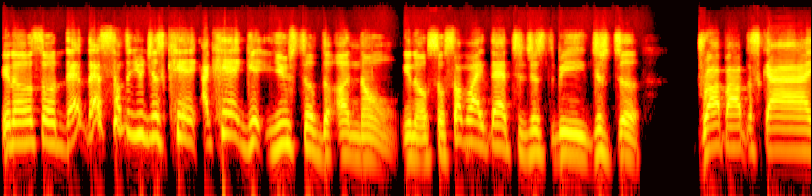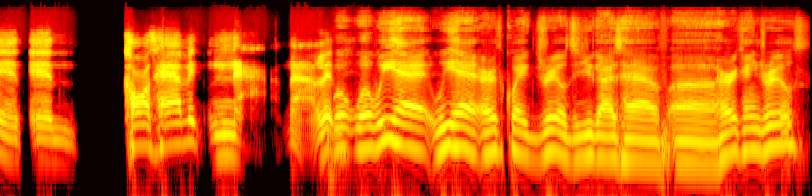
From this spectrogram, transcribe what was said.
You know, so that that's something you just can't I can't get used to the unknown, you know. So something like that to just be just to drop out the sky and and cause havoc, nah, nah. Let, well, well, we had we had earthquake drills. Did you guys have uh hurricane drills?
